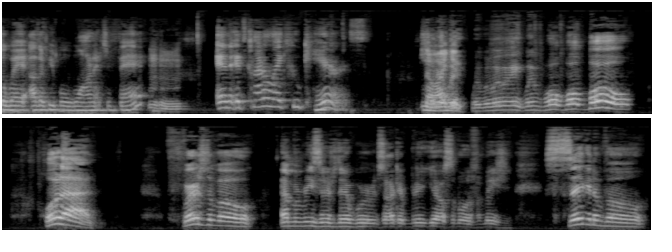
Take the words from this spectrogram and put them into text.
the way other people want it to fit. hmm And it's kind of like, who cares? No, So I wait, get- wait, wait, wait, wait, wait, whoa, whoa, whoa. Hold on. First of all, I'm gonna research that word so I can bring y'all some more information. Second of all,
